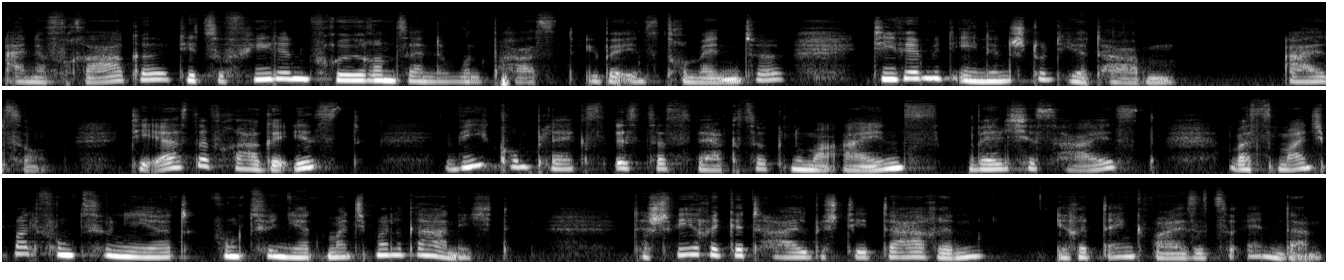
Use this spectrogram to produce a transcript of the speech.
Eine Frage, die zu vielen früheren Sendungen passt über Instrumente, die wir mit Ihnen studiert haben. Also, die erste Frage ist, wie komplex ist das Werkzeug Nummer eins, welches heißt, was manchmal funktioniert, funktioniert manchmal gar nicht. Der schwierige Teil besteht darin, ihre Denkweise zu ändern.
